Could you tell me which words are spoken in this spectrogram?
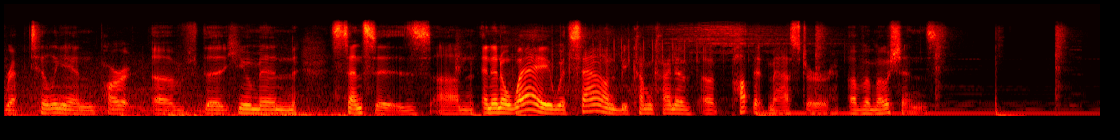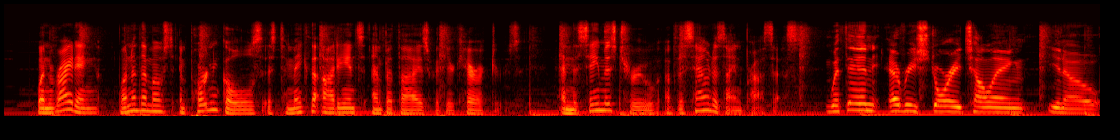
reptilian part of the human senses, um, and in a way, with sound, become kind of a puppet master of emotions. When writing, one of the most important goals is to make the audience empathize with your characters. And the same is true of the sound design process. Within every storytelling, you know,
